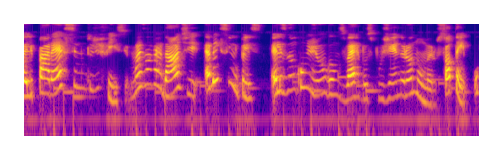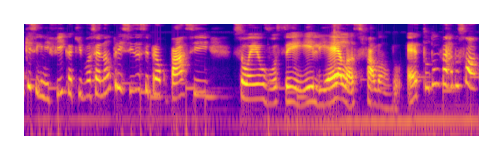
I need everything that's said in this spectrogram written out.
Ele parece muito difícil, mas na verdade é bem simples. Eles não conjugam os verbos por gênero ou número, só tempo. O que significa que você não precisa se preocupar se sou eu, você, ele, elas falando. É tudo um verbo só.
